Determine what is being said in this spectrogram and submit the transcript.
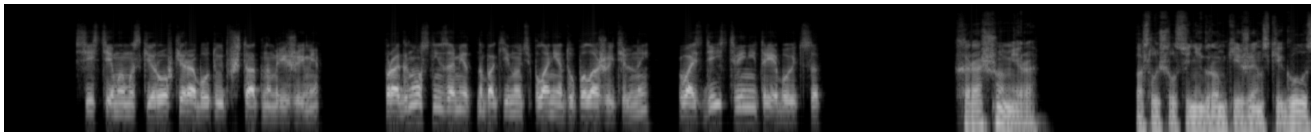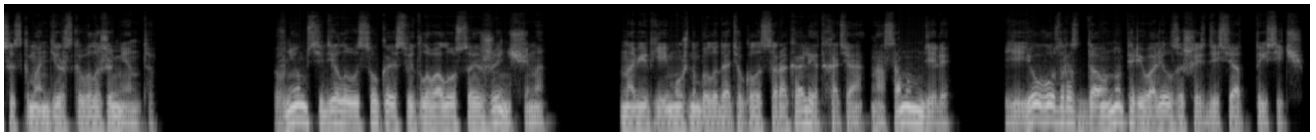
Системы маскировки работают в штатном режиме. Прогноз незаметно покинуть планету положительный, воздействие не требуется». «Хорошо, Мира», — послышался негромкий женский голос из командирского ложемента. В нем сидела высокая светловолосая женщина. На вид ей можно было дать около сорока лет, хотя на самом деле ее возраст давно перевалил за шестьдесят тысяч.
